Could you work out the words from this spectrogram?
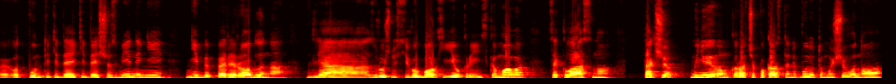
е, от пунктики деякі дещо змінені, ніби перероблена для зручності. В обох є українська мова, це класно. Так що меню я вам коротше показувати не буду, тому що воно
